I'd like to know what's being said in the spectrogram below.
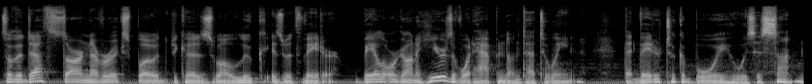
So the Death Star never explodes because, well, Luke is with Vader. Bail Organa hears of what happened on Tatooine, that Vader took a boy who was his son,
